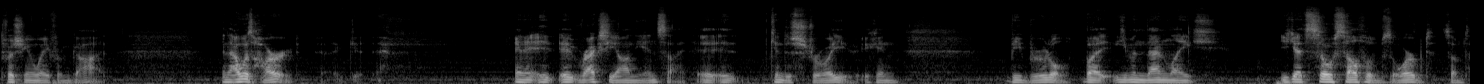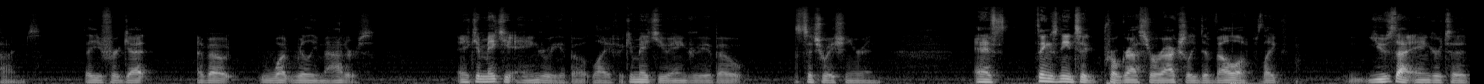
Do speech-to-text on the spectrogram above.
pushing away from God, and that was hard. And it, it wrecks you on the inside. It, it can destroy you. It can be brutal. But even then, like you get so self-absorbed sometimes that you forget about what really matters. And it can make you angry about life. It can make you angry about the situation you're in. And if things need to progress or actually develop like use that anger to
